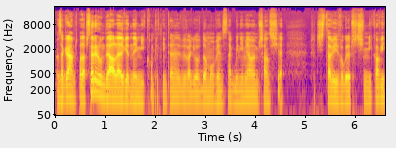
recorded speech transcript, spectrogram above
zagrałem spada 4 rundy, ale w jednej mi kompletnie internet wywaliło w domu, więc jakby nie miałem szans się przeciwstawić w ogóle przeciwnikowi,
